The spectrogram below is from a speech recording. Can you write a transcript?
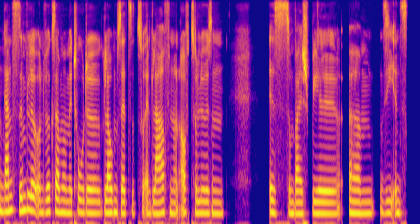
Eine ganz simple und wirksame Methode, Glaubenssätze zu entlarven und aufzulösen, ist zum Beispiel, ähm, sie ins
